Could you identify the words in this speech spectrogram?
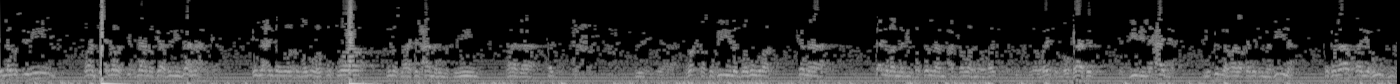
إلا مسلمين وان تحذر استخدام الكافرين مهما إلا عند الضروره القصوى لمصلحة العامة للمسلمين. هذا قد رخص فيه إلى الضروره كما سأل النبي صلى الله عليه وسلم عبد الله بن عبيد وهو كافر يكفيه لحاجه يدله على طريق المدينة. وكما أبقى اليهود من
